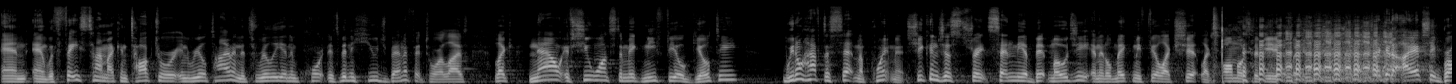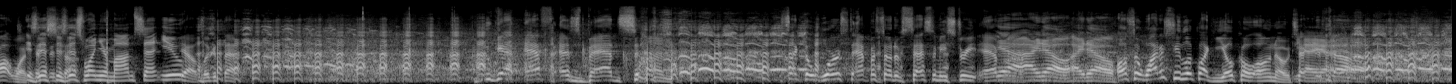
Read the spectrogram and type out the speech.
and and with FaceTime, I can talk to her in real time, and it's really an important. It's been a huge benefit to our lives. Like now, if she wants to make me feel guilty. We don't have to set an appointment. She can just straight send me a Bitmoji and it'll make me feel like shit like almost immediately. Check it out. I actually brought one. Is Check this is out. this one your mom sent you? Yeah, look at that. you get F as bad son. it's like the worst episode of Sesame Street ever. Yeah, I know, I know. also, why does she look like Yoko Ono? Check Yeah, this yeah,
